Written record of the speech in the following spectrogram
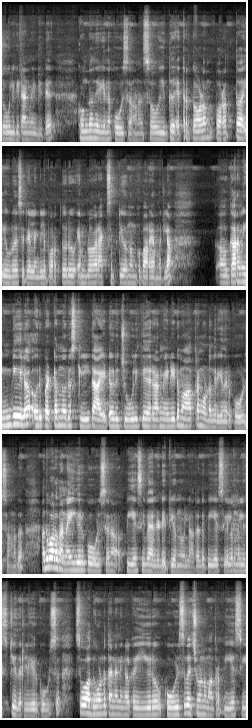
ജോലി കിട്ടാൻ വേണ്ടിയിട്ട് കൊണ്ടുവന്നിരിക്കുന്ന കോഴ്സാണ് സോ ഇത് എത്രത്തോളം പുറത്ത് യൂണിവേഴ്സിറ്റി അല്ലെങ്കിൽ പുറത്തൊരു എംപ്ലോയർ അക്സെപ്റ്റ് ചെയ്യുമെന്ന് നമുക്ക് പറയാൻ പറ്റില്ല. കാരണം ഇന്ത്യയിൽ ഒരു സ്കിൽഡ് ആയിട്ട് ഒരു ജോലി കയറാൻ വേണ്ടിയിട്ട് മാത്രം കൊണ്ടുവന്നിരിക്കുന്ന ഒരു കോഴ്സാണത്. അതുപോലെ തന്നെ ഈ ഒരു കോഴ്സിന് പി എസ് സി വാലിഡിറ്റി ഒന്നും ഇല്ല. അതായത് പി എസ് സിയിലൊന്നും ലിസ്റ്റ് ചെയ്തിട്ടില്ല ഈ ഒരു കോഴ്സ്. സോ അതുകൊണ്ട് തന്നെ നിങ്ങൾക്ക് ഈ ഒരു കോഴ്സ് വെച്ചുകൊണ്ട് മാത്രം പി എസ് സി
